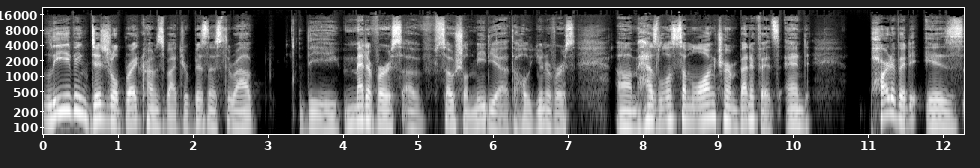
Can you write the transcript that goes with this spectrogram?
leaving digital breadcrumbs about your business throughout the metaverse of social media, the whole universe, um, has some long term benefits. And part of it is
